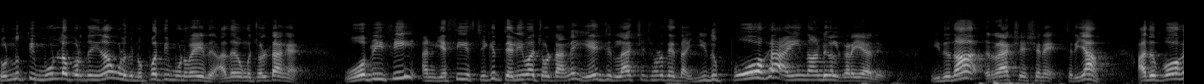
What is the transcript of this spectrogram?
தொண்ணூற்றி மூணில் பிறந்தீங்கன்னா உங்களுக்கு முப்பத்தி மூணு வயது. அதை அவங்க சொல்லிட்டாங்க. ஓபிசி அண்ட் எஸ்சிஎஸ்டிக்கு தெளிவாக சொல்லிட்டாங்க. ஏஜ் ரிலாக்ஸேஷனோட சேர்த்தாங்க இது போக ஐந்து ஆண்டுகள் கிடையாது. இதுதான் ரிலாக்ஸேஷனே சரியா? அது போக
